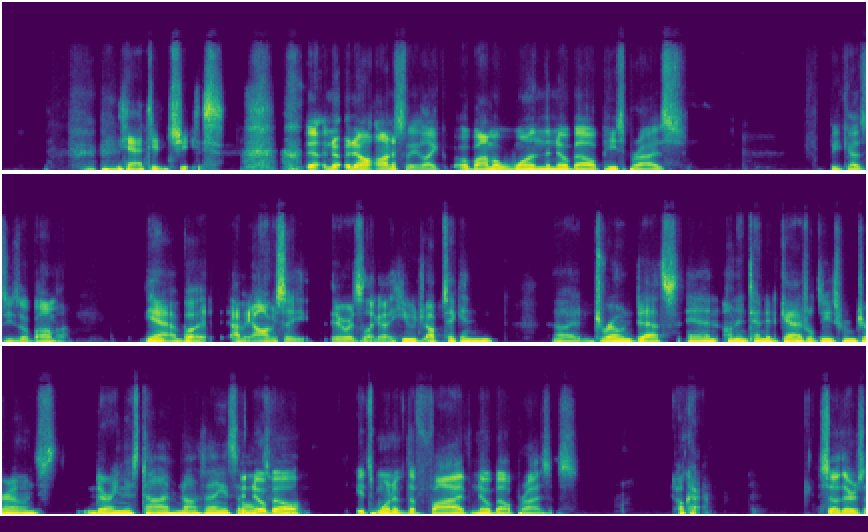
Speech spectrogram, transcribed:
yeah, dude, jeez. Yeah, no, no, honestly, like Obama won the Nobel Peace Prize because he's Obama. Yeah, but I mean, obviously, there was like a huge uptick in uh, drone deaths and unintended casualties from drones during this time. Not saying it's The all Nobel, fault. it's one of the five Nobel Prizes. Okay. So there's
